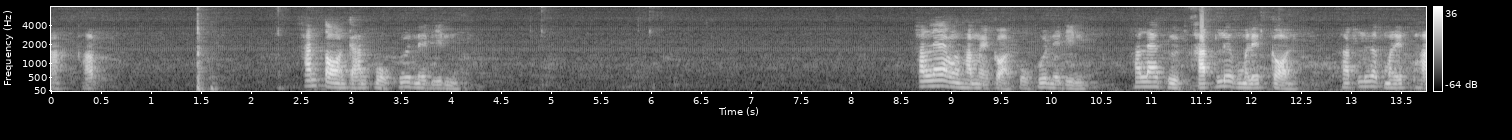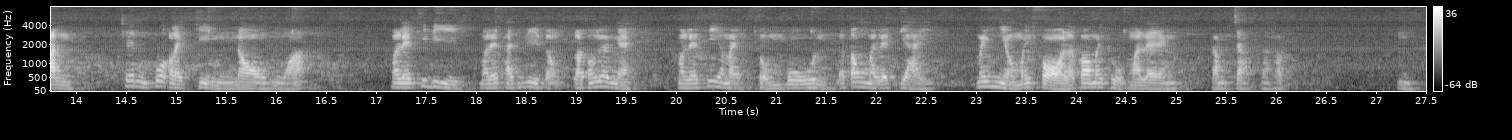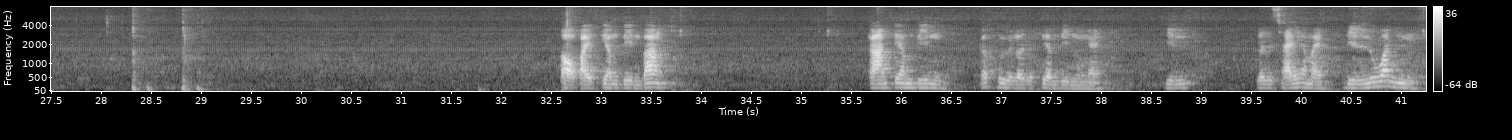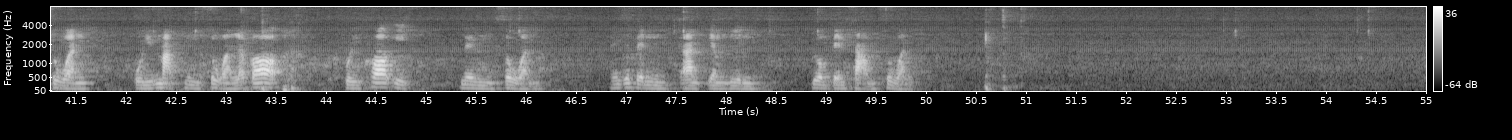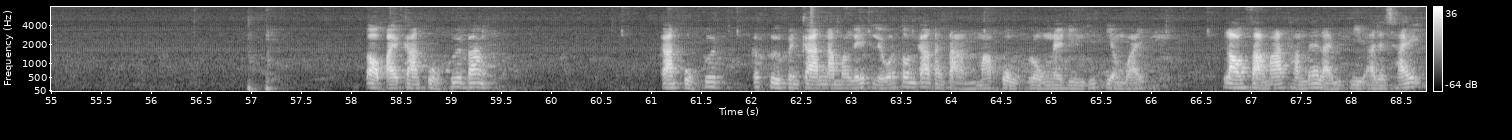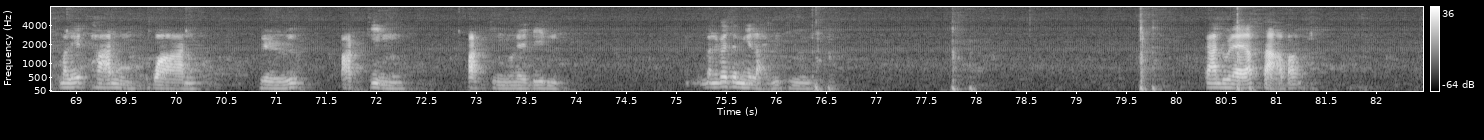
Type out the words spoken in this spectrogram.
อะครับ ขั้นตอนการปลูกพืชในดินขั้นแรกเราทำไงก่อนปลูกพืชในดิน ขั้นแรกคือคัดเลือกเมล็ดก่อน คัดเลือกเมล็ดพันธุ์ เช่น พวกอะไรกิ่งหน่อหัว เมล็ดที่ดี เมล็ดพันธุ์ที่ดีต้องเราต้องเลือกไง เมล็ดที่ทำไมสมบูรณ์ และต้องเมล็ดใหญ่ ไม่เหี่ยวไม่ฝ่อแล้วก็ไม่ถูกแมลงกำจัดนะครับอืมต่อไปเตรียมดินบ้าง การเตรียมดินก็คือเราจะเตรียมดินยังไง ดิน เราจะใช้ทำไมดินล้วนหนึ่งส่วน ปุ๋ยหมักหนึ่งส่วน แล้วก็ปุ๋ยคอกอีกหนึ่งส่วนนี่จะเป็นการเตรียมดินรวมเป็นสามส่วนต่อไปการปลูกพืชบ้าง การปลูกพืชก็คือเป็นการนำเมล็ด หรือว่าต้นกล้าต่างๆ มาปลูกลงในดินที่เตรียมไว้ เราสามารถทำได้หลายวิธีอาจจะใช้เมล็ดพันธุ์หวาน หรือปักกิ่ง ปักกิ่งลงในดิน มันก็จะมีหลายวิธี การดูแลรักษาบ้าง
